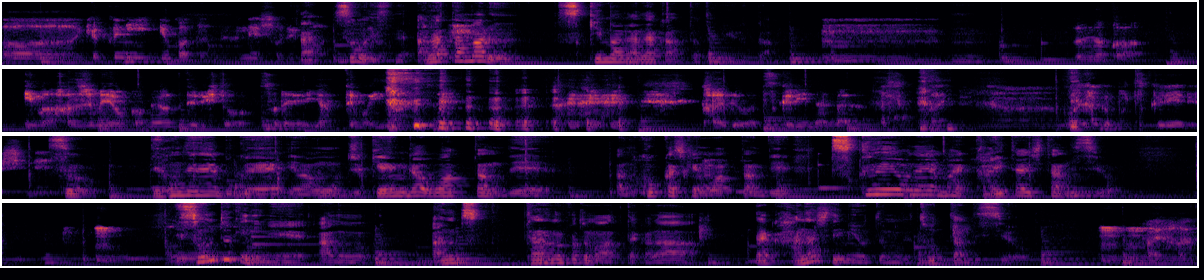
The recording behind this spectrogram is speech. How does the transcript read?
ああ逆に良かったんだよねそれあが。そうですね。改まる隙間がなかったというか、うんなんか今始めようか迷ってる人それやってもいいですね 家具を作りながら。家具も作れるしね。そう。でほんでね僕ね今もう受験が終わったのであの国家試験終わったんで机をね前解体したんですよ。うん。でその時にねあのあのつ棚のこともあったからなんか話してみようと思って撮ったんですよ。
